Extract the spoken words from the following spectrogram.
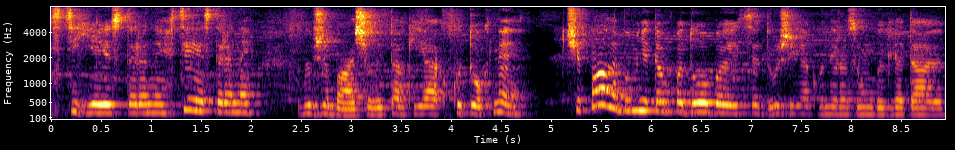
з цієї сторони. З цієї сторони ви вже бачили. Так, я куток не чіпала, бо мені там подобається дуже, як вони разом виглядають.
